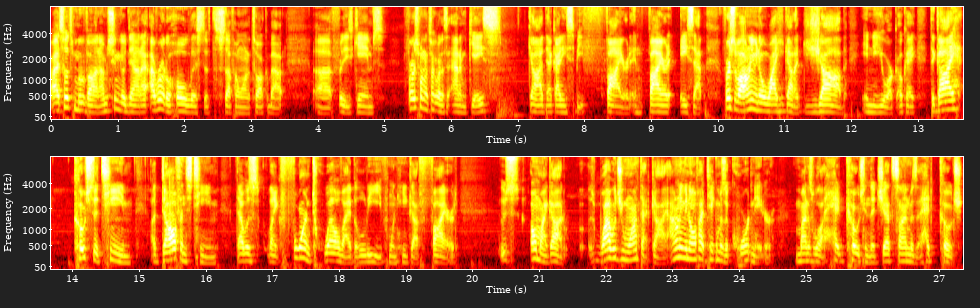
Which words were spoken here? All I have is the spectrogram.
All right, so let's move on. I'm just gonna go down. I, I wrote a whole list of the stuff I want to talk about uh, for these games. First one I want to talk about is Adam Gase. God, that guy needs to be fired and fired ASAP. First of all, I don't even know why he got a job in New York. Okay, the guy coached a team, a Dolphins team that was like four and twelve, I believe, when he got fired. It was oh my God, why would you want that guy? I don't even know if I'd take him as a coordinator. Might as well a head coach, and the Jets signed him as a head coach.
